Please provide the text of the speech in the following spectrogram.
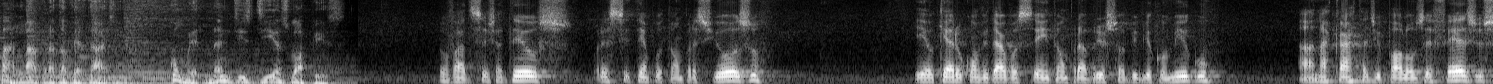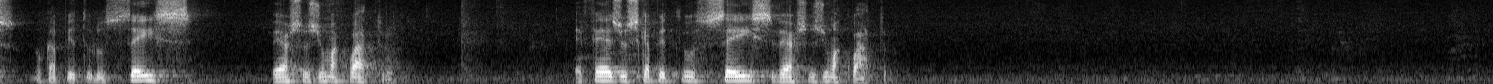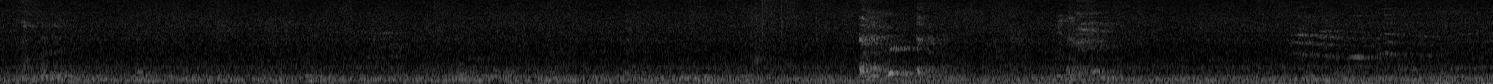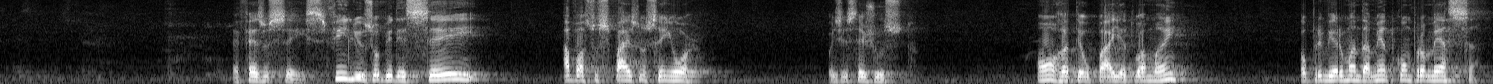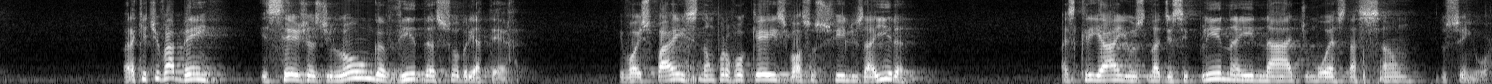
Palavra da Verdade, com Hernandes Dias Lopes. Louvado seja Deus por esse tempo tão precioso. E eu quero convidar você então para abrir sua Bíblia comigo, na carta de Paulo aos Efésios, no capítulo 6, versos de 1 a 4. Efésios capítulo 6, versos de 1 a 4. Efésios 6: Filhos, obedecei a vossos pais no Senhor, pois isso é justo. Honra teu pai e a tua mãe, é o primeiro mandamento com promessa, para que te vá bem e sejas de longa vida sobre a terra. E vós, pais, não provoqueis vossos filhos a ira, mas criai-os na disciplina e na admoestação do Senhor.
